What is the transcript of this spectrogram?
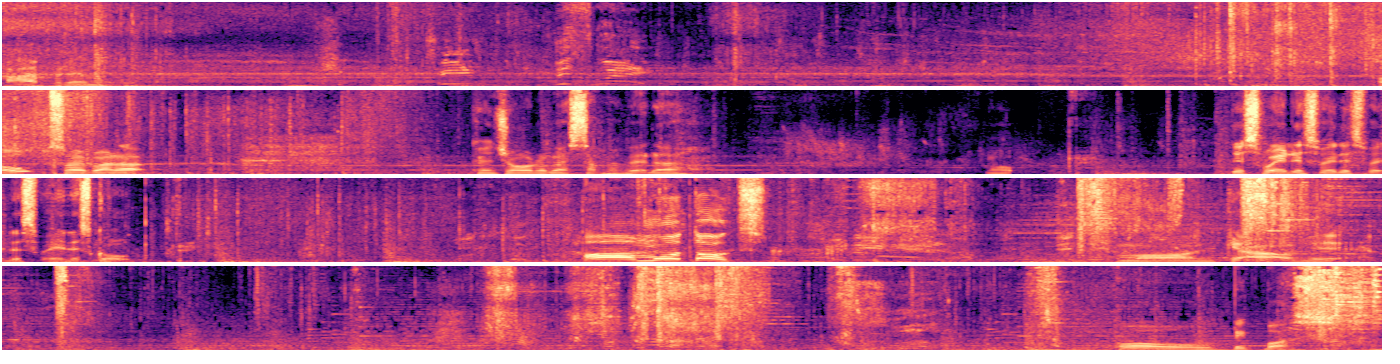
Happening. Oh, sorry about that. Controller messed up a bit there. Oh. This way, this way, this way, this way. Let's go. Oh, more dogs. Come on, get out of it. Oh, big boss.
